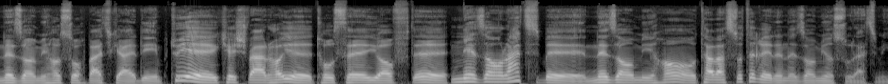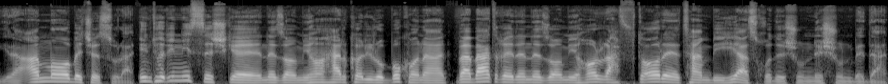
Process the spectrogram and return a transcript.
نظامی ها صحبت کردیم توی کشورهای توسعه یافته نظارت به نظامی ها توسط غیر نظامی ها صورت می‌گیره. اما به چه صورت؟ اینطوری نیستش که نظامی ها هر کاری رو بکنن و بعد غیر نظامی نظامی ها رفتار تنبیهی از خودشون نشون بدن.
